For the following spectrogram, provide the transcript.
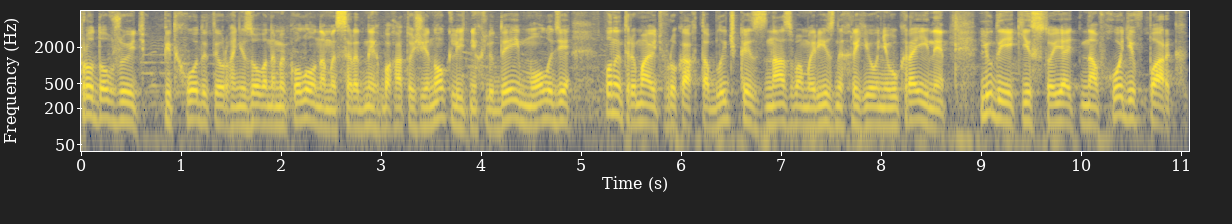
продовжують підходити організованими колонами. Серед них багато жінок, літніх людей, молоді. Вони тримають в руках таблички з назвами різних регіонів України. Люди, які стоять на вході в парк,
